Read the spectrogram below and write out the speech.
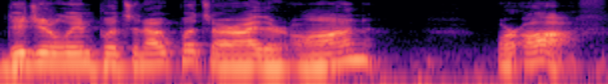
Digital inputs and outputs are either on or off.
